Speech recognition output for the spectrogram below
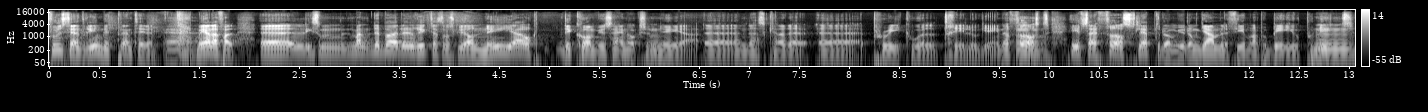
fullständigt rimligt på den tiden. Ja. Men i alla fall, eh, liksom, man, det började ryktas att de skulle göra nya och det kom ju sen också mm. nya. Eh, den så kallade eh, prequel-trilogin. Först, mm. i och för sig, först släppte de ju de gamla filmerna på bio på mm. nytt.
